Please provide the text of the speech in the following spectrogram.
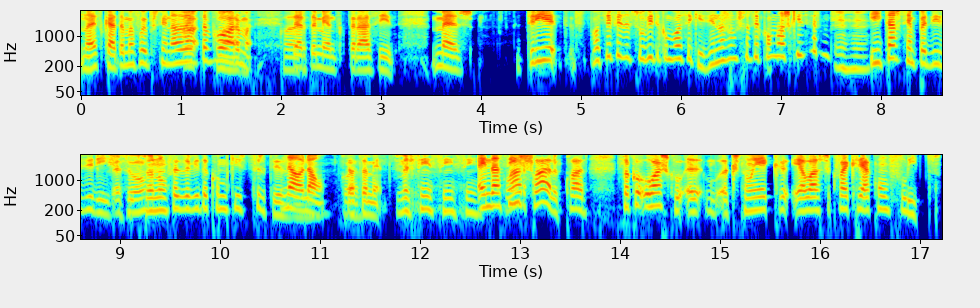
não é? Se calhar também foi pressionada Ah, desta claro, forma. claro. Certamente que terá sido. Mas teria, você fez a sua vida como você quis e nós vamos fazer como nós quisermos. Uhum. E estar sempre a dizer isto. Essa pessoa não fez a vida como quis, de certeza. Não, não, Claro. exatamente. Mas sim, sim, sim. Ainda assim, Claro, claro, claro. Só que eu acho que a, a questão é que ela acha que vai criar conflito.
